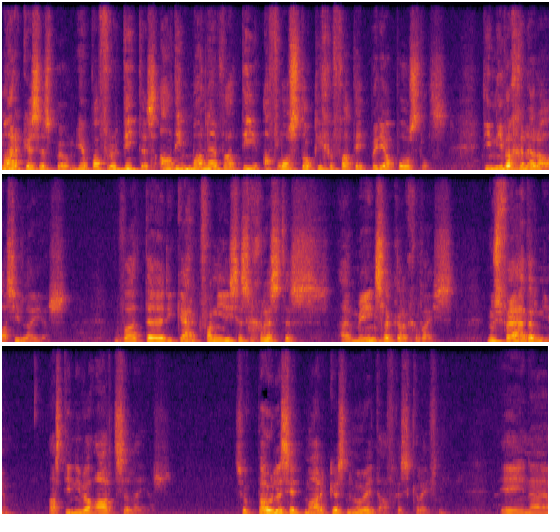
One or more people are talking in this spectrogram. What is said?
Markus is by hom. Epafroditus, al die manne wat die aflosstokkie gevat het by die apostels. Die nuwe generasie leiers wat uh, die kerk van Jesus Christus 'n uh, mensliker gewys moes verder neem as die nuwe aardse leiers. So Paulus het Markus nooit afgeskryf nie. En uh,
